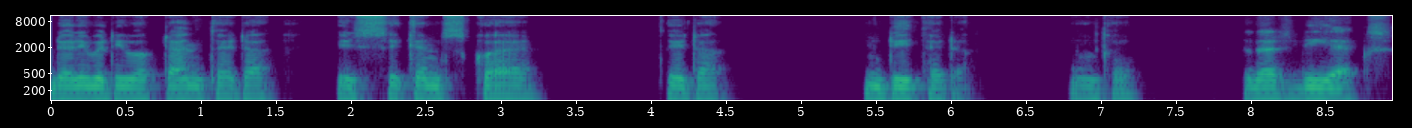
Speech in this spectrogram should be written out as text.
derivative of tan theta is secant square theta d theta okay so that's dx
